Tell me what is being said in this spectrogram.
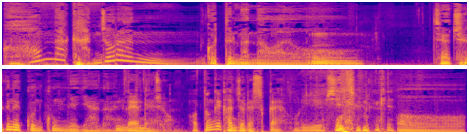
겁나 간절한 것들만 나와요. 음, 제가 최근에 꾼 꿈 얘기 하나 네네. 해드리죠. 어떤 게 간절했을까요? 우리 MC님에게. 어,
